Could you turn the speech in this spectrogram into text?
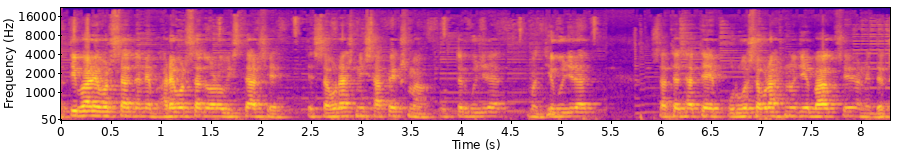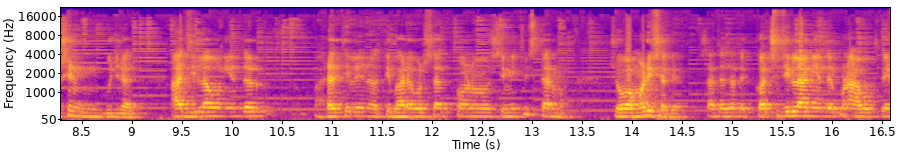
અતિ ભારે વરસાદ અને ભારે વરસાદવાળો વિસ્તાર છે, તે સૌરાષ્ટ્રની સાપેક્ષમાં ઉત્તર ગુજરાત, મધ્ય ગુજરાત, સાથે સાથે પૂર્વ સૌરાષ્ટ્રનો જે ભાગ છે અને દક્ષિણ ગુજરાત, આ જિલ્લાઓની અંદર ભારેથી લઈને અતિ ભારે વરસાદ પણ સીમિત વિસ્તારમાં જોવા મળી શકે. સાથે સાથે કચ્છ જિલ્લાની અંદર પણ આ વખતે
